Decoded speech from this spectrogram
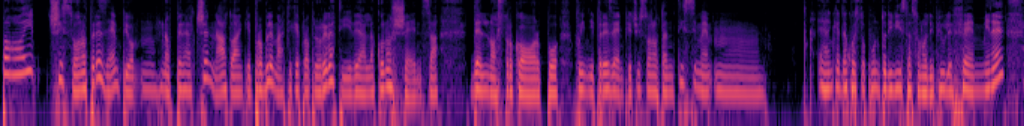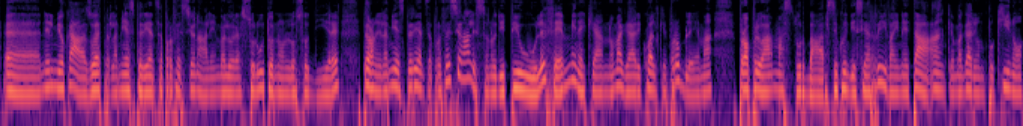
Poi ci sono, per esempio, mh, mm, ho appena accennato, anche problematiche proprio relative alla conoscenza del nostro corpo. Quindi, per esempio, ci sono tantissime... Mh, mm, e anche da questo punto di vista sono di più le femmine. Eh, nel mio caso, eh, per la mia esperienza professionale, in valore assoluto non lo so dire, però nella mia esperienza professionale sono di più le femmine che hanno magari qualche problema proprio a masturbarsi, quindi si arriva in età anche magari un pochino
